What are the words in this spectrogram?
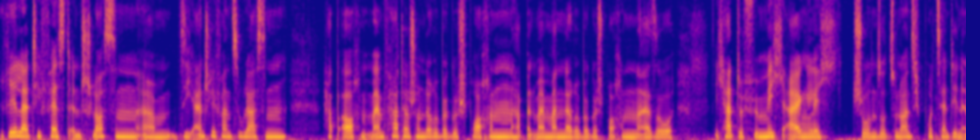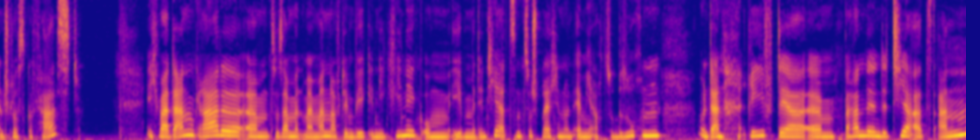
relativ fest entschlossen, ähm, sie einschläfern zu lassen, habe auch mit meinem Vater schon darüber gesprochen, habe mit meinem Mann darüber gesprochen. Also ich hatte für mich eigentlich schon so zu 90 Prozent den Entschluss gefasst. Ich war dann gerade ähm, zusammen mit meinem Mann auf dem Weg in die Klinik, um eben mit den Tierärzten zu sprechen und Emmy auch zu besuchen. Und dann rief der ähm, behandelnde Tierarzt an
